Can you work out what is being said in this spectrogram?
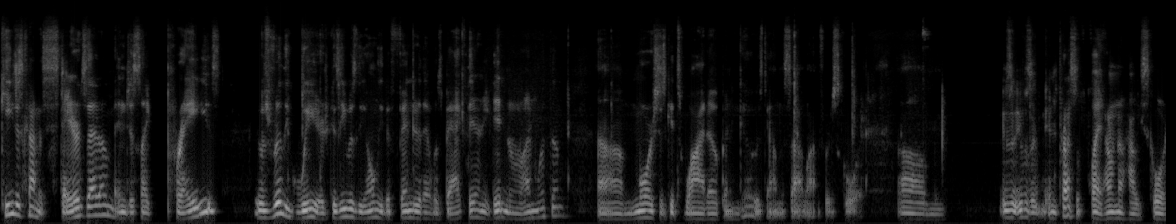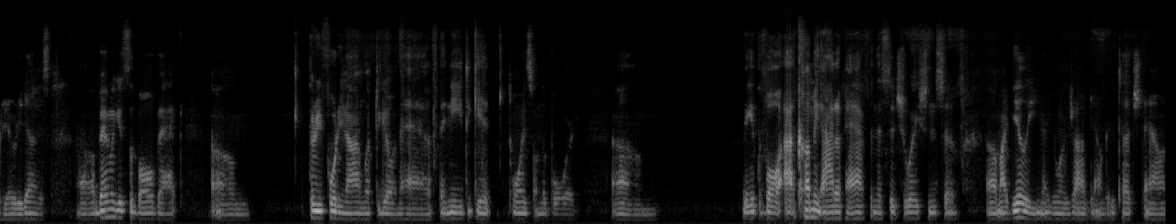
Key just kind of stares at him and just like prays. It was really weird because he was the only defender that was back there and he didn't run with them. Um, Morris just gets wide open and goes down the sideline for a score. Um, it, was, it was an impressive play. I don't know how he scored here, but he does. Uh, Bama gets the ball back. Um, 349 left to go in the half. They need to get points on the board. Um, they get the ball out, coming out of half in this situation. So um, ideally, you know, you want to drive down, get a touchdown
